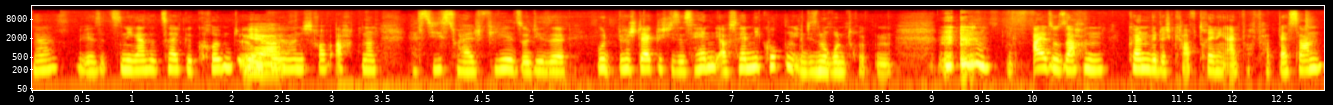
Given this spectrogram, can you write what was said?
Ne? Wir sitzen die ganze Zeit gekrümmt irgendwie, Ja. wenn wir nicht drauf achten. Und da siehst du halt viel, so diese, gut, verstärkt durch dieses Handy, aufs Handy gucken, in diesen Rundrücken. also Sachen können wir durch Krafttraining einfach verbessern.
